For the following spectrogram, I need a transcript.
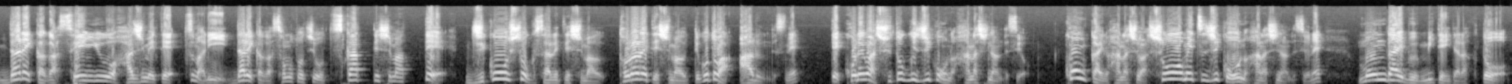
誰かが占有を始めて、つまり誰かがその土地を使ってしまって、時効取得されてしまう、取られてしまうってことはあるんですね。で、これは取得時効の話なんですよ。今回の話は消滅時効の話なんですよね。問題文見ていただくと、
